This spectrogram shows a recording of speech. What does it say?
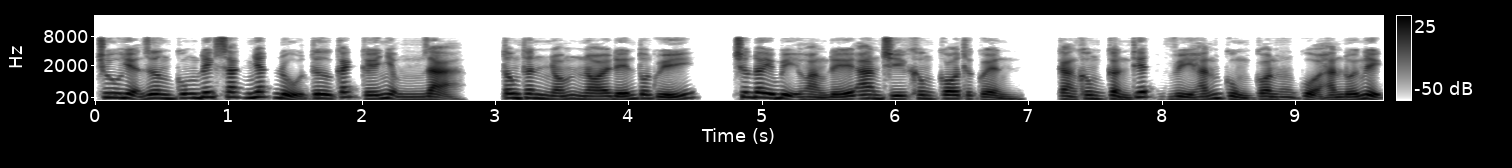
Chu Hiện Dương cũng đích xác nhất đủ tư cách kế nhiệm giả, tông thân nhóm nói đến tôn quý, trước đây bị hoàng đế an trí không có thực quyền, càng không cần thiết vì hắn cùng con của hắn đối nghịch.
